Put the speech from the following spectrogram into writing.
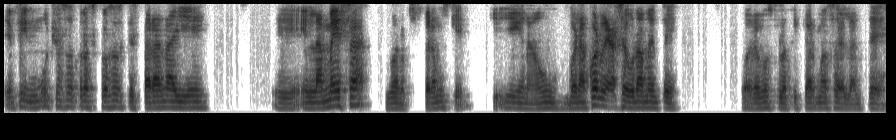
en fin, muchas otras cosas que estarán ahí eh, en la mesa. Bueno, pues esperamos que, que lleguen a un buen acuerdo. Ya seguramente podremos platicar más adelante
